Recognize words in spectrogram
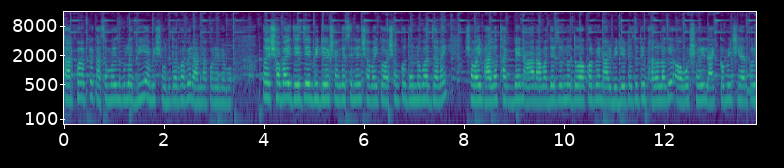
তারপর আপনি কাঁচামরিচগুলো দিয়ে আমি সুন্দরভাবে রান্না করে নেব। তাই সবাই যে যে ভিডিওর সঙ্গে ছিলেন সবাইকে অসংখ্য ধন্যবাদ জানাই। সবাই ভালো থাকবেন আর আমাদের জন্য দোয়া করবেন। আর ভিডিওটা যদি ভালো লাগে অবশ্যই লাইক কমেন্ট শেয়ার করে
